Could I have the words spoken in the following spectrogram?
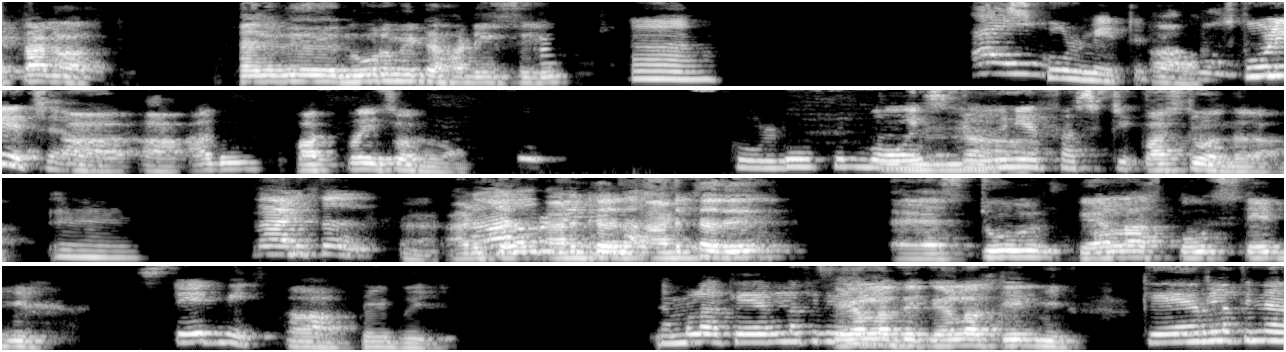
എട്ടാം ക്ലാസ്. അതായത് നൂറ് മീറ്റർ ഹഡിൽസിൽ സ്കൂൾ മീറ്റ് സ്കൂളിൽ വെച്ച്? അത് ഫസ്റ്റ് പ്രൈസ് വന്നതാണ്. School boys junior first first വന്നതാ. അടുത്തത്. അടുത്തത് അടുത്തത് സ്റ്റൂ Kerala school state meet state meet ആ സ്റ്റേറ്റ് മീറ്റ് നമ്മൾ കേരളത്തിന് കേരളത്തിൽ കേരള സ്റ്റേറ്റ് മീറ്റ് കേരളത്തിന്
